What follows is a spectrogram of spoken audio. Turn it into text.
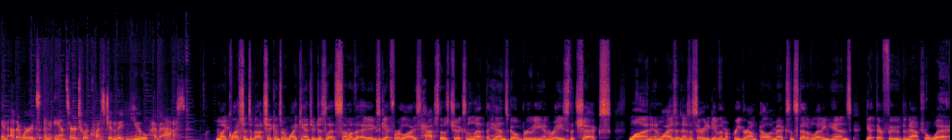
In other words, an answer to a question that you have asked. My questions about chickens are why can't you just let some of the eggs get fertilized, hatch those chicks, and let the hens go broody and raise the chicks? One, and why is it necessary to give them a pre ground pellet mix instead of letting hens get their food the natural way?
